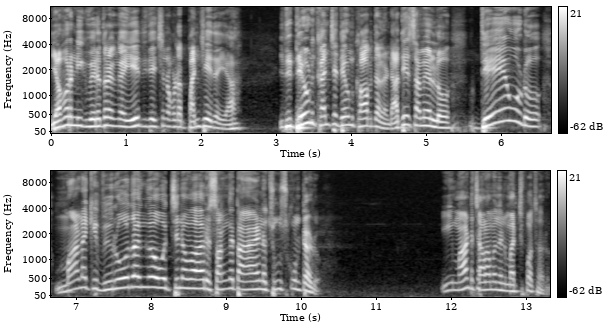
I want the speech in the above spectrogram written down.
ఎవరు నీకు విరుద్ధంగా ఏది తెచ్చినా కూడా పనిచేయదయ్యా ఇది దేవుని కంచె దేవుని కాపుదలండి. అదే సమయంలో దేవుడు మనకి విరోధంగా వచ్చిన వారి సంగతి ఆయన చూసుకుంటాడు. ఈ మాట చాలామందిని మర్చిపోతారు.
